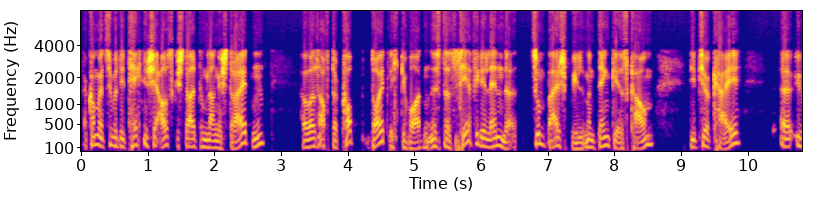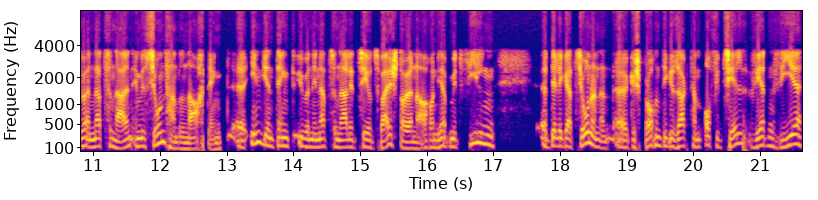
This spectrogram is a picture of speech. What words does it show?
Da kann man jetzt über die technische Ausgestaltung lange streiten, aber was auf der COP deutlich geworden ist, dass sehr viele Länder, zum Beispiel, man denke es kaum, die Türkei äh, über einen nationalen Emissionshandel nachdenkt. Äh, Indien denkt über eine nationale CO2-Steuer nach und ich habe mit vielen Delegationen äh, gesprochen, die gesagt haben, offiziell werden wir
